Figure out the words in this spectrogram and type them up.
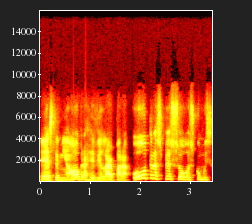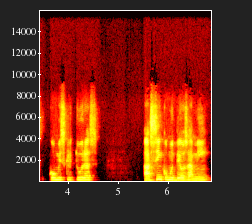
Esta é minha obra, revelar para outras pessoas como, como escrituras, assim como Deus a mim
